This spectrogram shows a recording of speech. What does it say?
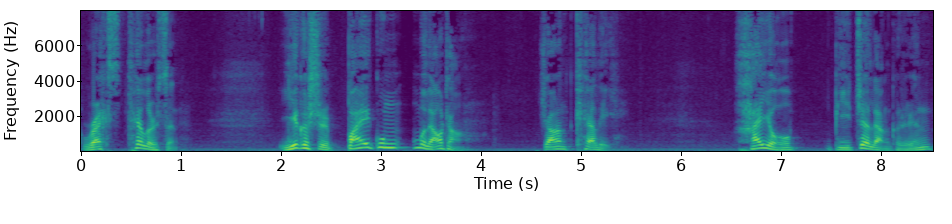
Rex Tillerson，一个是白宫幕僚长 John Kelly，还有比这两个人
